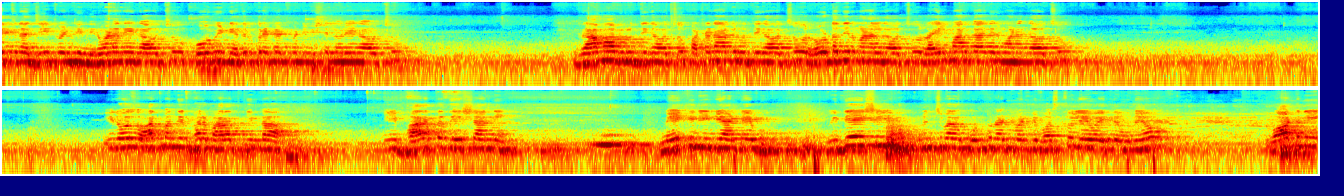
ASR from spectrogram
ఎత్తున జీ ట్వంటీ నిర్వహణనే కావచ్చు కోవిడ్ని ఎదుర్కొనేటటువంటి విషయంలోనే కావచ్చు గ్రామాభివృద్ధి కావచ్చు పట్టణాభివృద్ధి కావచ్చు రోడ్డు నిర్మాణాలు కావచ్చు రైలు మార్గాల నిర్మాణం కావచ్చు. ఈరోజు ఆత్మనిర్భర్ భారత్ కింద ఈ భారతదేశాన్ని మేక్ ఇన్ ఇండియా అంటే విదేశీ నుంచి మనం కొంటున్నటువంటి వస్తువులు ఏవైతే ఉన్నాయో వాటిని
